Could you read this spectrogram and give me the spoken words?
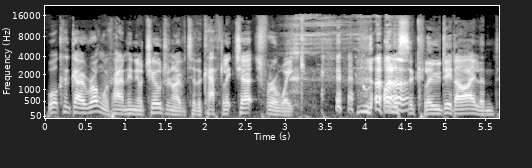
What could go wrong with handing your children over to the Catholic Church for a week on a secluded island?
